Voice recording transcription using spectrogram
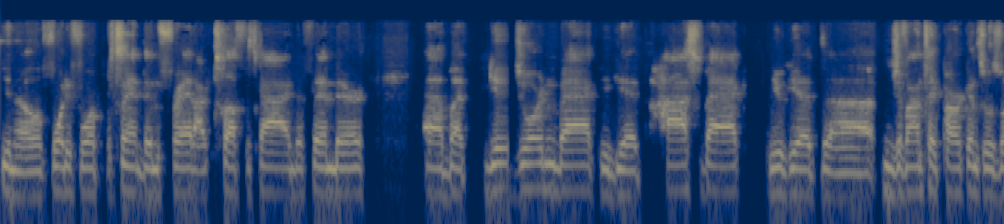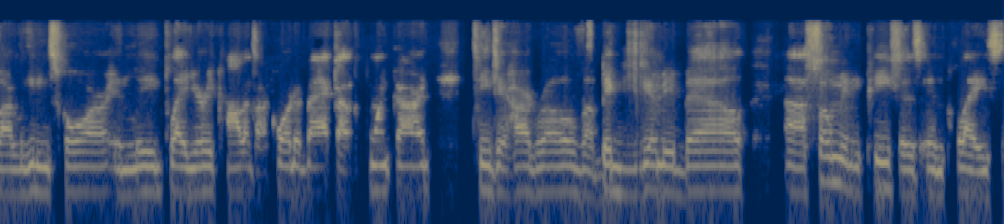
you know, 44%. Then Fred, our toughest guy defender. Uh, but get Jordan back, you get Haas back, you get uh, Javonte Perkins, who's our leading scorer in league play. Yuri Collins, our quarterback, our point guard. T.J. Hargrove, uh, Big Jimmy Bell. Uh, so many pieces in place.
